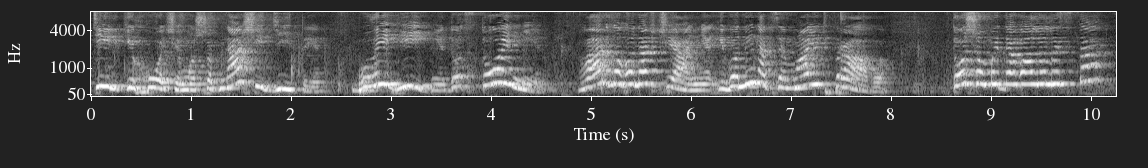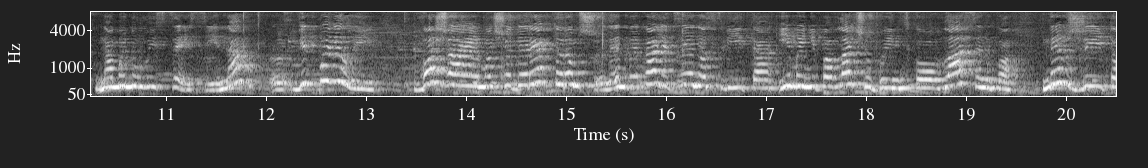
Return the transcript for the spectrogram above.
тільки хочемо, щоб наші діти були гідні, достойні, гарного навчання, і вони на це мають право. То, що ми давали листа на минулій сесії, нам е, відповіли. Вважаємо, що директором НВК ліцейна освіта імені Павла Чубинського Власенко не вжито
